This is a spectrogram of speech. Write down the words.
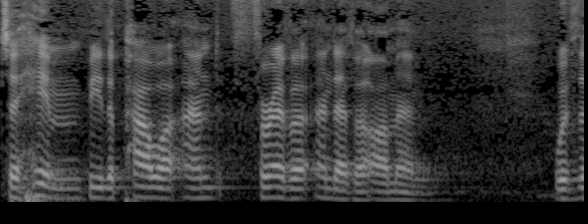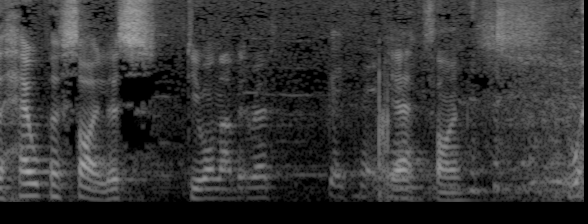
To him be the power and forever and ever. Amen. With the help of Silas, do you want that bit read? Yeah, fine.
